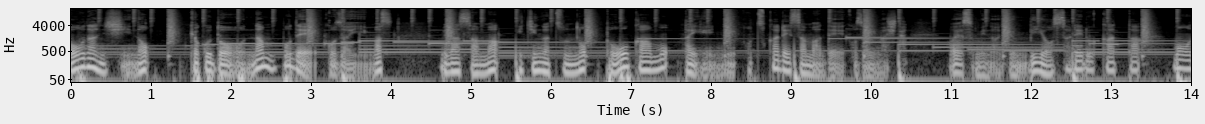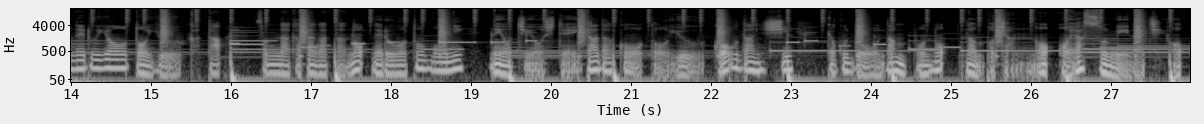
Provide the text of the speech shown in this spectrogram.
講談師の極道南歩でございます。皆様、1月の10日も大変にお疲れ様でございました。お休みの準備をされる方、もう寝るよという方、そんな方々の寝るをともに寝落ちをしていただこうという講談師、極道南歩の南歩ちゃんのおやすみラジオ。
